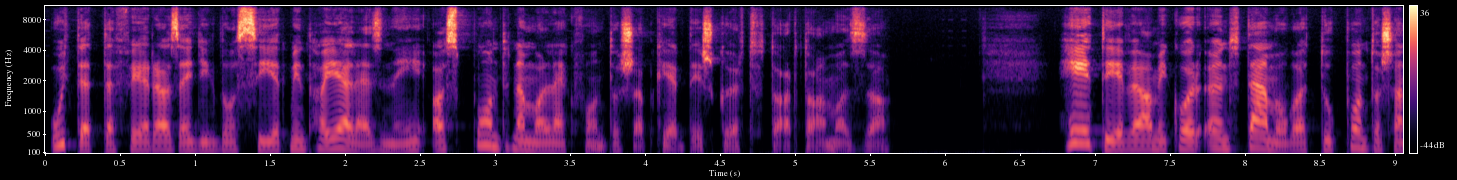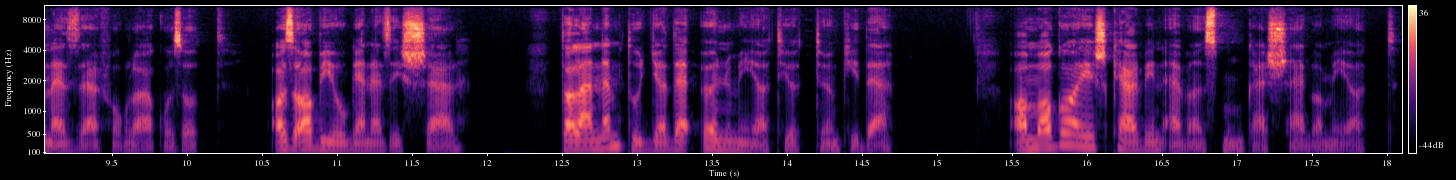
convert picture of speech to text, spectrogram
Úgy tette félre az egyik dossziét, mintha jelezné, az pont nem a legfontosabb kérdéskört tartalmazza. Hét éve, amikor önt támogattuk, pontosan ezzel foglalkozott. Az abiogenezissel. Talán nem tudja, de ön miatt jöttünk ide. A maga és Kelvin Evans munkássága miatt.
